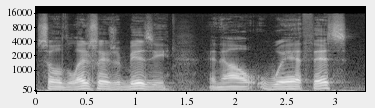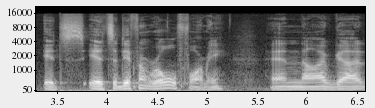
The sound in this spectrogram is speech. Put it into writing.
So the legislators are busy. And now with this, it's, it's a different role for me and now I've got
